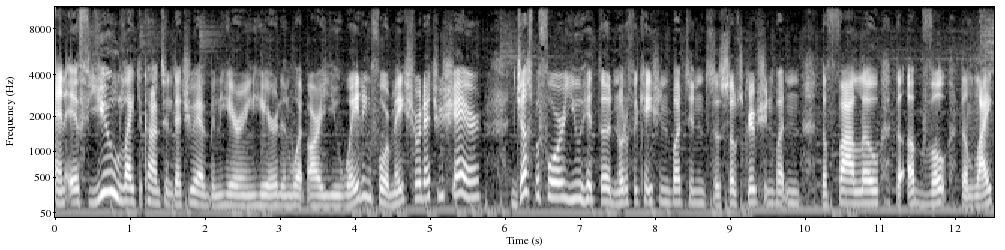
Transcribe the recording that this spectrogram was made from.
And if you like the content that you have been hearing here, then what are you waiting for? Make sure that you share just before you hit the notification button, the subscription button, the follow, the upvote, the like,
